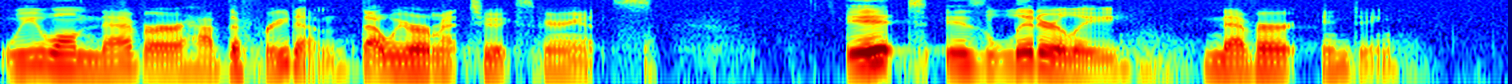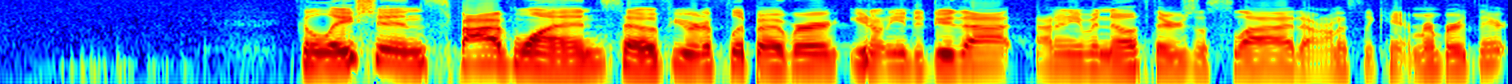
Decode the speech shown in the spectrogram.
We will never have the freedom that we were meant to experience. It is literally never ending. Galatians 5:1. So if you were to flip over, you don't need to do that. I don't even know if there's a slide. I honestly can't remember. There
